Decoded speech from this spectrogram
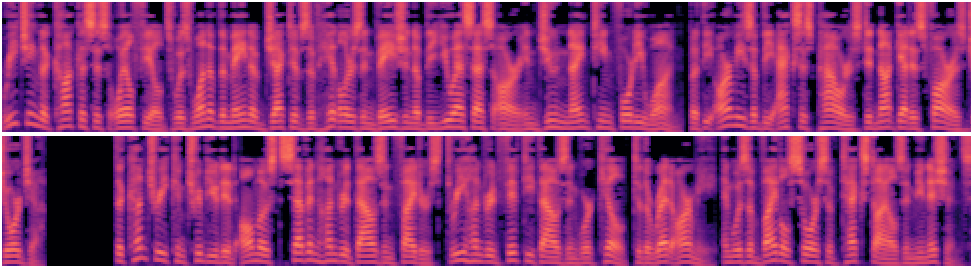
Reaching the Caucasus oilfields was one of the main objectives of Hitler's invasion of the USSR in June 1941, but the armies of the Axis powers did not get as far as Georgia. The country contributed almost 700,000 fighters 350,000 were killed to the Red Army, and was a vital source of textiles and munitions.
